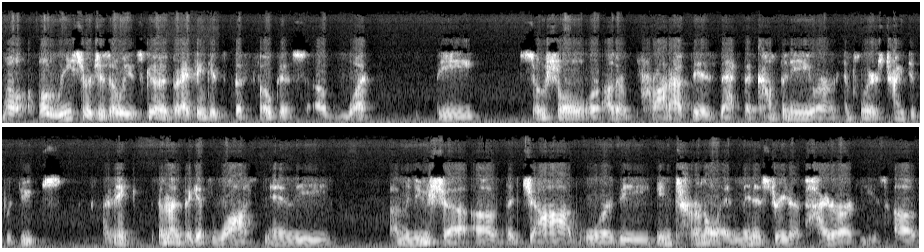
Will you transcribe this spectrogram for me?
Well, well, research is always good, but I think it's the focus of what the social or other product is that the company or employer is trying to produce. I think sometimes it gets lost in the uh, minutia of the job or the internal administrative hierarchies of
